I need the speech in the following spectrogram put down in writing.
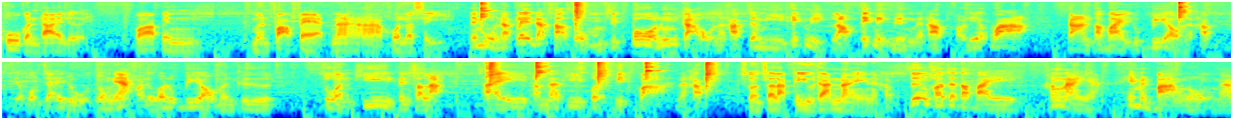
คู่กันได้เลย ว่าเป็นเหมือนฝาแฝดนะอ่าคนละสี ในหมู่นักเล่นนักสะสมซิปโป้รุ่นเก่านะครับจะมีเทคนิคลับเทคนิคหนึ่งนะครับเขาเรียกว่าการตะไบลูกเบี้ยวนะครับ เดี๋ยวผมจะให้ดูตรงเนี้ยเขาเรียกว่าลูกเบี้ยวมันคือส่วนที่เป็นสลักใช้ทำหน้าที่เปิดปิดฝานะครับ ส่วนสลักที่อยู่ด้านในนะครับ ซึ่งเขาจะตะไบข้างในอะให้มันบางลงนะ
